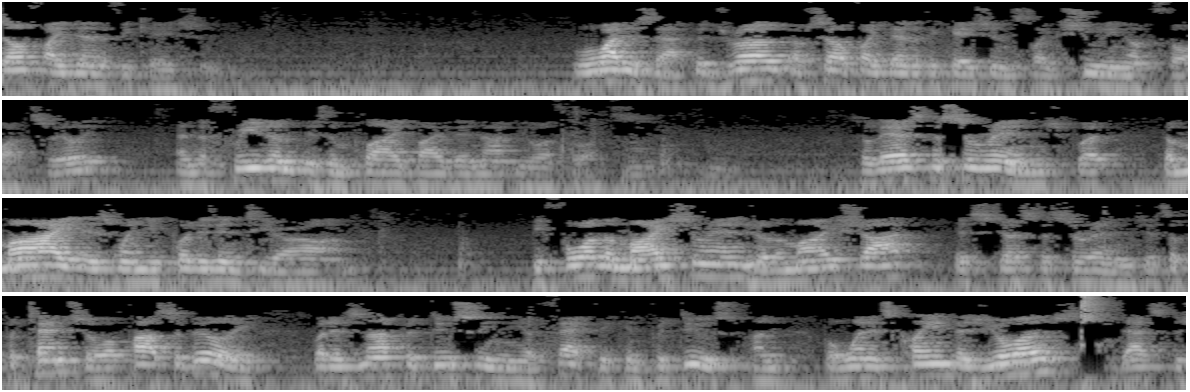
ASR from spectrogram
self identification. what is that? The drug of self identification is like shooting up thoughts, really? And the freedom is implied by they're not your thoughts. So there's the syringe, but the my is when you put it into your arm. Before the my syringe or the my shot, it's just a syringe. It's a potential, a possibility, but it's not producing the effect it can produce. On, but when it's claimed as yours, that's the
